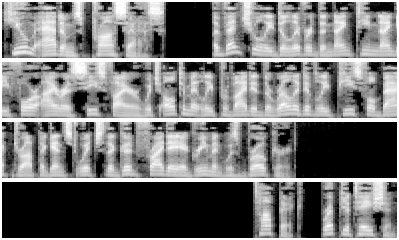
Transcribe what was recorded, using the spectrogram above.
Hume-Adams process eventually delivered the 1994 IRA ceasefire which ultimately provided the relatively peaceful backdrop against which the Good Friday Agreement was brokered. Reputation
